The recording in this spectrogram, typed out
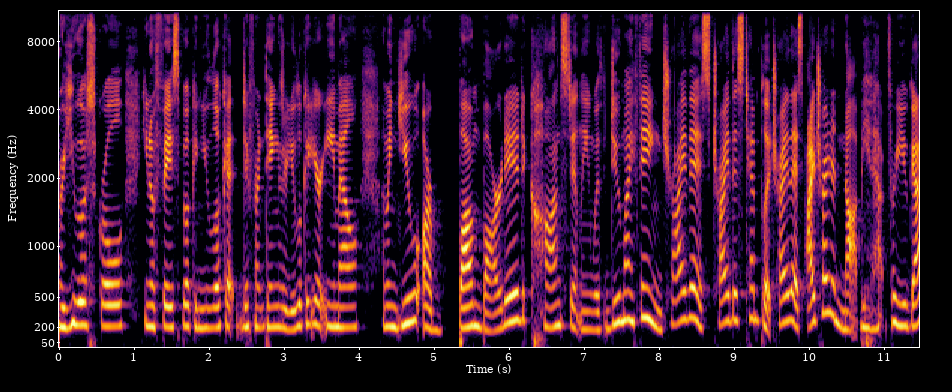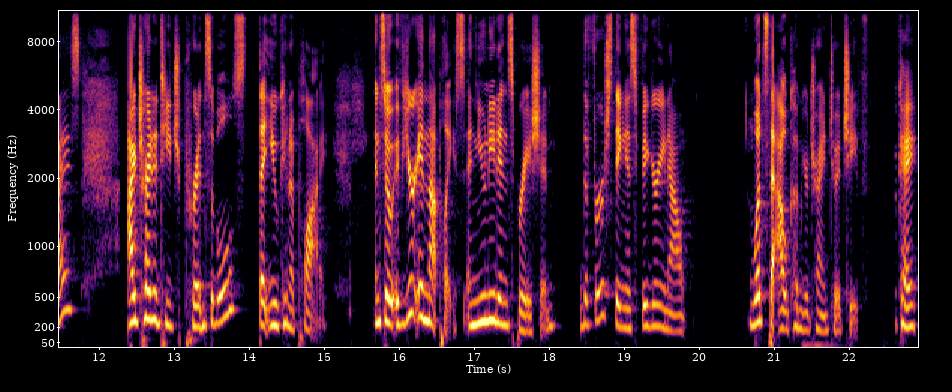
or you go scroll, you know, Facebook and you look at different things or you look at your email. I mean, you are bombarded constantly with do my thing, try this, try this template, try this. I try to not be that for you guys. I try to teach principles that you can apply. And so if you're in that place and you need inspiration, the first thing is figuring out what's the outcome you're trying to achieve. Okay?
